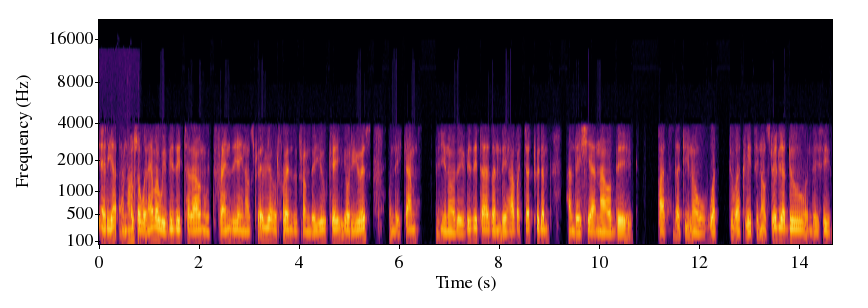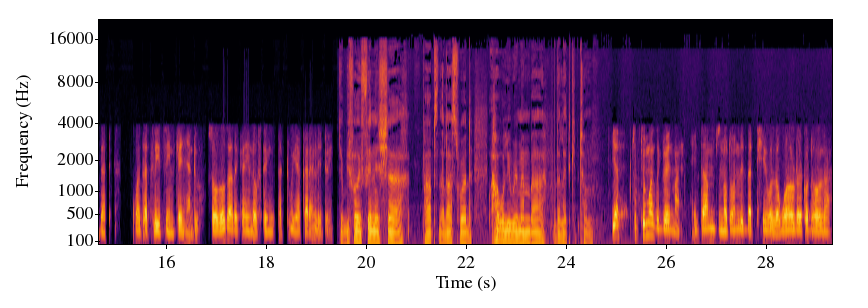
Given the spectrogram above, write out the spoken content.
area, and mm-hmm. also whenever we visit around with friends here in Australia or friends from the UK or US, when they come you know, they visit us and they have a chat with them and they share now the parts that, you know, what do athletes in Australia do and they see that what athletes in Kenya do. So those are the kind of things that we are currently doing. Before we finish, uh, perhaps the last word, how will you remember the late Kiptum? Yes, Kiptum was a great man in terms not only that he was a world record holder,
